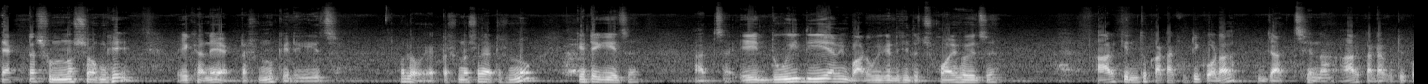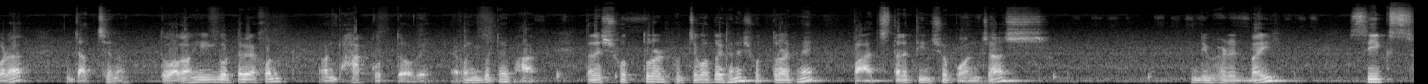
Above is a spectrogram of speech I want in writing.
একটা শূন্যর সঙ্গে এখানে একটা শূন্য কেটে গিয়েছে। হলো, একটা শূন্যর সঙ্গে একটা শূন্য কেটে গিয়েছে। আচ্ছা এই দুই দিয়ে আমি বারো বারোকে কেটেছি তো ছয় হয়েছে। আর কিন্তু কাটাকুটি করা যাচ্ছে না, আর কাটাকুটি করা যাচ্ছে না। তো আমাকে কী করতে হবে এখন? এখন ভাগ করতে হবে। এখন কী করতে হবে? ভাগ। তাহলে সত্তর আর হচ্ছে কত এখানে? সত্তর আর এখানে পাঁচ। তাহলে তিনশো পঞ্চাশ ডিভাইডেড বাই সিক্স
